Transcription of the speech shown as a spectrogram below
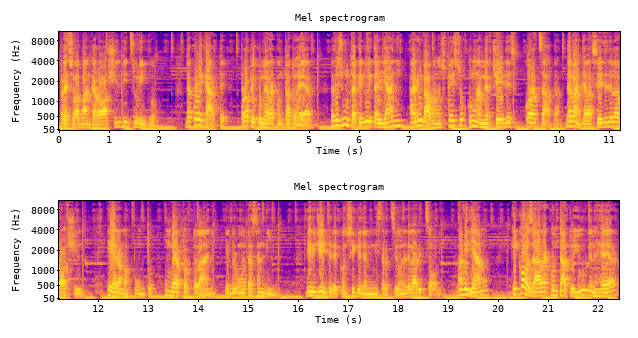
presso la banca Rothschild di Zurigo. Da quelle carte, proprio come ha raccontato Hare, risulta che due italiani arrivavano spesso con una Mercedes corazzata davanti alla sede della Rothschild. Erano appunto Umberto Ortolani e Bruno Tassandini, dirigente del consiglio di amministrazione della Rizzoli. Ma vediamo che cosa ha raccontato Jürgen Hare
